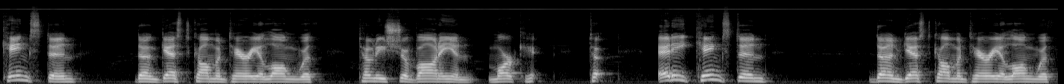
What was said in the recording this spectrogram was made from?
Kingston done guest commentary along with Tony Schiavone and Mark. T- Eddie Kingston done guest commentary along with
